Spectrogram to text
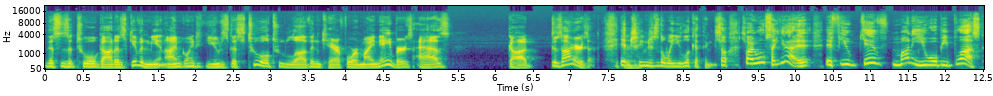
this is a tool God has given me, and I'm going to use this tool to love and care for my neighbors as God desires it. It Mhm. changes the way you look at things. So, so I will say, yeah, if you give money, you will be blessed.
